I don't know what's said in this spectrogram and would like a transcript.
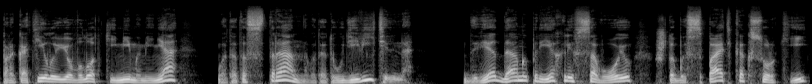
прокатила ее в лодке мимо меня, вот это странно, вот это удивительно. Две дамы приехали в Савою, чтобы спать как сурки,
